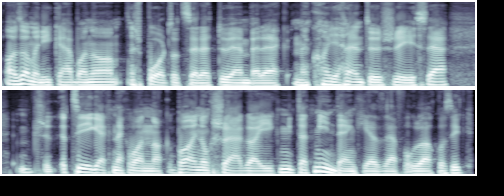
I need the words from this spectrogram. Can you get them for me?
az Amerikában a sportot szerető embereknek a jelentős része. Cégeknek vannak bajnokságaik, tehát mindenki ezzel foglalkozik.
